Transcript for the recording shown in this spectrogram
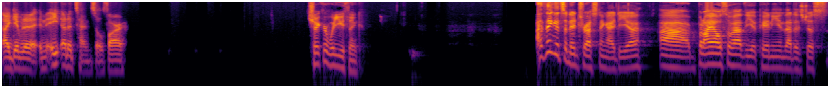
I give it an eight out of 10 so far. Shaker, what do you think? I think it's an interesting idea. Uh, but I also have the opinion that it's just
